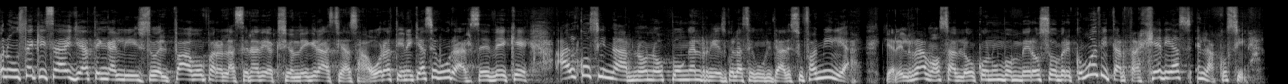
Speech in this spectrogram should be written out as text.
bueno, usted quizá ya tenga listo el pavo para la cena de acción de gracias. Ahora tiene que asegurarse de que al cocinarlo no ponga en riesgo la seguridad de su familia. Yarel Ramos habló con un bombero sobre cómo evitar tragedias en la cocina.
